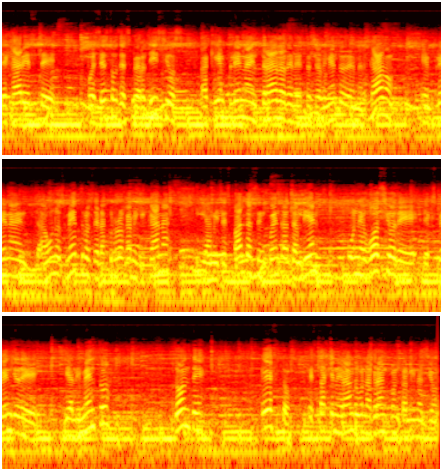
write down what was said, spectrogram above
dejar este pues estos desperdicios aquí en plena entrada del estacionamiento del mercado en plena a unos metros de la Cruz Roja Mexicana y a mis espaldas se encuentra también un negocio de, expendio de, de alimento donde esto está generando una gran contaminación.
